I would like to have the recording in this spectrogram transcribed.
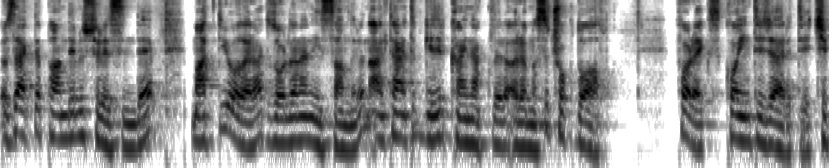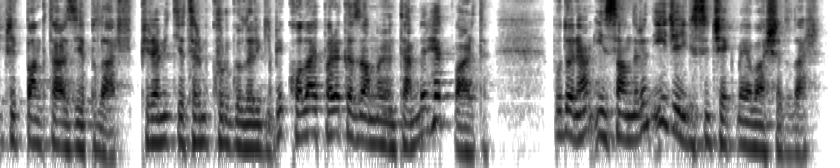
Özellikle pandemi süresinde maddi olarak zorlanan insanların alternatif gelir kaynakları araması çok doğal. Forex, coin ticareti, çiftlik bank tarzı yapılar, piramit yatırım kurguları gibi kolay para kazanma yöntemleri hep vardı. Bu dönem insanların iyice ilgisini çekmeye başladılar.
